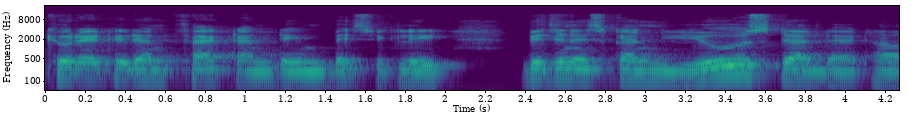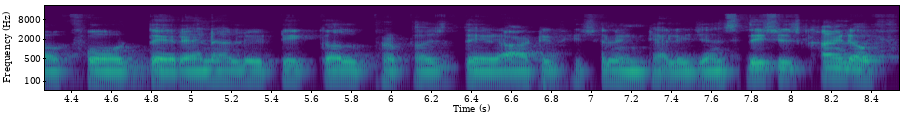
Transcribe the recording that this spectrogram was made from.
curated and fact and deemed basically business can use that data for their analytical purpose their artificial intelligence this is kind of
